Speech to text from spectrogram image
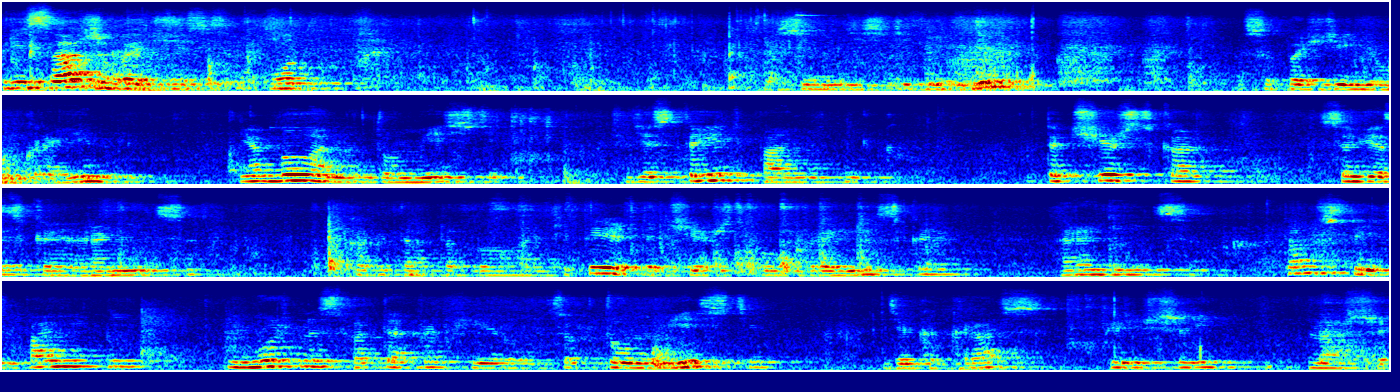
присаживайтесь. Вот 70 освобождения Украины. Я была на том месте, где стоит памятник. Это чешско-советская граница когда-то была. Теперь это чешско-украинская граница. Там стоит памятник, и можно сфотографироваться в том месте, где как раз перешли наши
